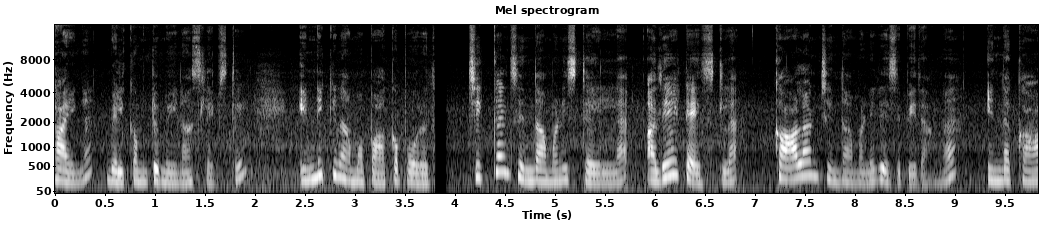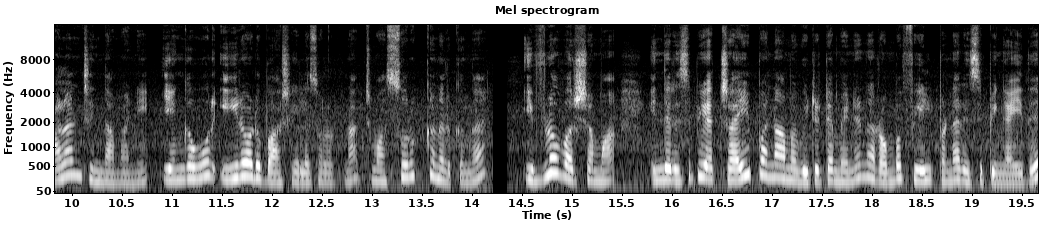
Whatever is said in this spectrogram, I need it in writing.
ஹாய்ங்க வெல்கம் டு மீனாஸ் லைஃப் ஸ்டைல். இன்றைக்கி நாம் பார்க்க போகிறது சிக்கன் சிந்தாமணி ஸ்டைலில் அதே டேஸ்ட்டில் காளான் சிந்தாமணி ரெசிபி தாங்க. இந்த காளான் சிந்தாமணி எங்கள் ஊர் ஈரோடு பாஷையில் சொல்லணும்னா சும்மா சுருக்குன்னு இருக்குங்க. இவ்வளோ வருஷமாக இந்த ரெசிபியை ட்ரை பண்ணாமல் விட்டுட்டோமேன்னு நான் ரொம்ப ஃபீல் பண்ண ரெசிபிங்க இது.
